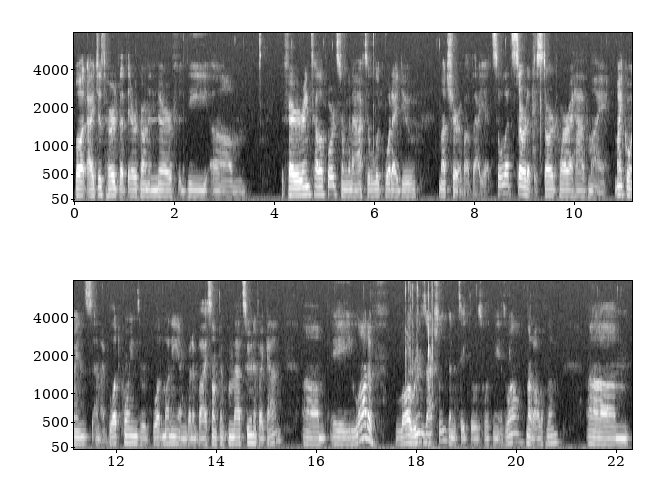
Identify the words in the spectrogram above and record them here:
But I just heard that they're going to nerf the um, the fairy ring teleport, so I'm going to have to look what I do. Not sure about that yet. So let's start at the start where I have my my coins and my blood coins or blood money. I'm going to buy something from that soon if I can. Um, a lot of law runes actually gonna take those with me as well. Not all of them. Um,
